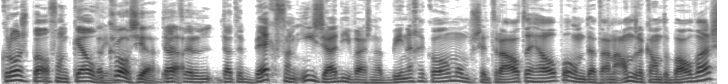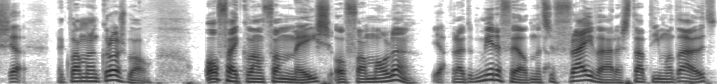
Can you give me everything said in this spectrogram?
crossbal van Kelvin. Een cross, ja. Dat, ja. Er, dat de back van Isa, die was naar binnen gekomen om centraal te helpen. Omdat aan de andere kant de bal was. Ja. Dan kwam er een crossbal. Of hij kwam van Mees of van Molin. Ja. Vanuit het middenveld. Omdat ze vrij waren, stapte iemand uit.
